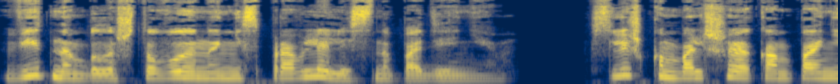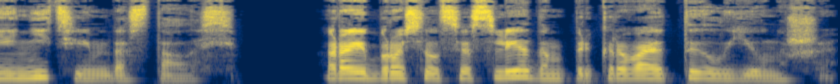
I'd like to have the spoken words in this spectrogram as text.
Видно было, что воины не справлялись с нападением. Слишком большая компания нити им досталась. Рэй бросился следом, прикрывая тыл юноши.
